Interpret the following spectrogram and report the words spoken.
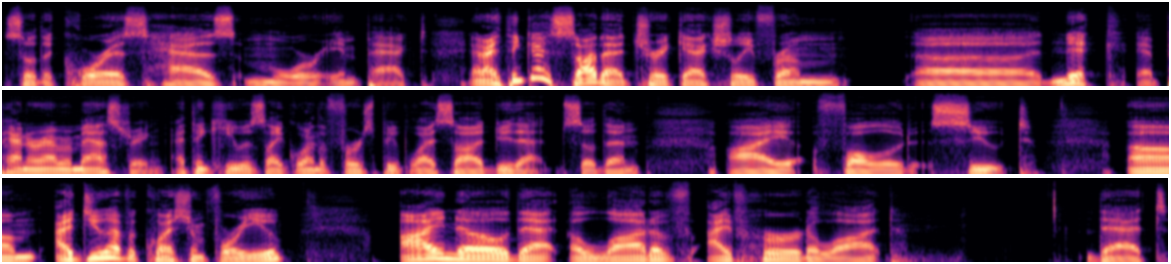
so the chorus has more impact. And I think I saw that trick actually from uh, Nick at Panorama Mastering. I think he was like one of the first people I saw do that. So then I followed suit. Um, I do have a question for you. I know that a lot of, I've heard a lot that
